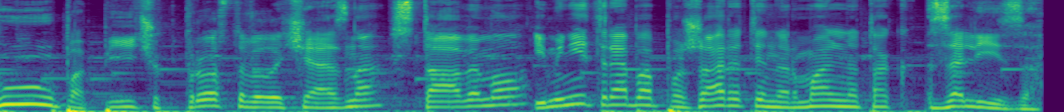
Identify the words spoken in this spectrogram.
Купа пічок, просто величезна. Ставимо. І мені треба пожарити нормально так заліза.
